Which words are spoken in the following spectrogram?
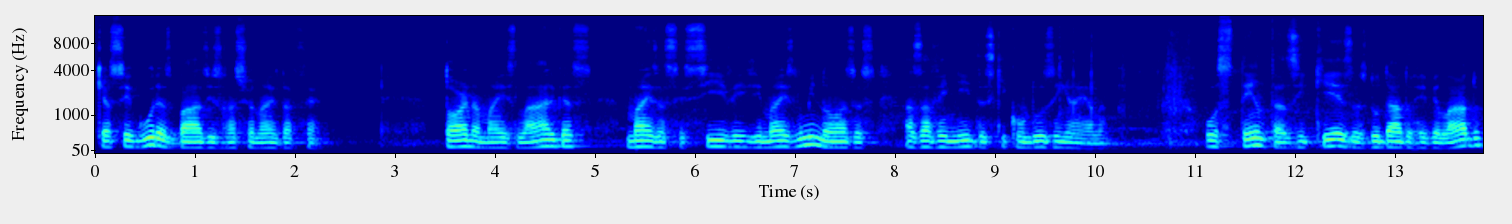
que assegura as bases racionais da fé. Torna mais largas, mais acessíveis e mais luminosas as avenidas que conduzem a ela. Ostenta as riquezas do dado revelado,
